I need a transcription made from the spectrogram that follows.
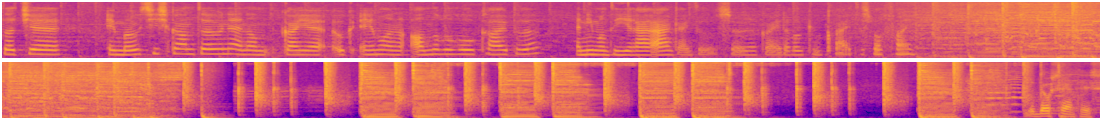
Dat je emoties kan tonen en dan kan je ook helemaal in een andere rol kruipen. En niemand die je raar aankijkt of zo, dan kan je daar ook in kwijt. Dat is wel fijn. De docent is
